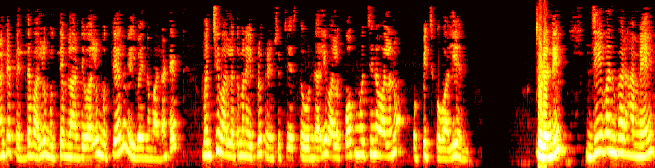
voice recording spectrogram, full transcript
అంటే పెద్దవాళ్ళు ముత్యం లాంటి వాళ్ళు ముత్యాలు విలువైన వాళ్ళు అంటే మంచి వాళ్ళతో మనం ఎప్పుడు ఫ్రెండ్షిప్ చేస్తూ ఉండాలి. వాళ్ళ కోపం వచ్చిన వాళ్ళను ఒప్పించుకోవాలి అని. చూడండి. జీవన్ భర్ హమే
